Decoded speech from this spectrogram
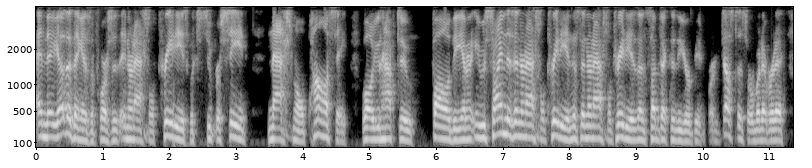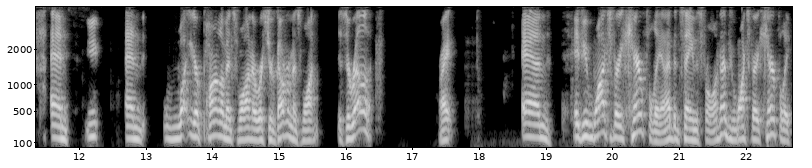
and the other thing is, of course, is international treaties which supersede national policy. Well, you have to follow the you sign this international treaty, and this international treaty is then subject to the European Court of Justice or whatever it is, and you and what your parliaments want or what your governments want is irrelevant, right? And if you watch very carefully, and I've been saying this for a long time, if you watch very carefully,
